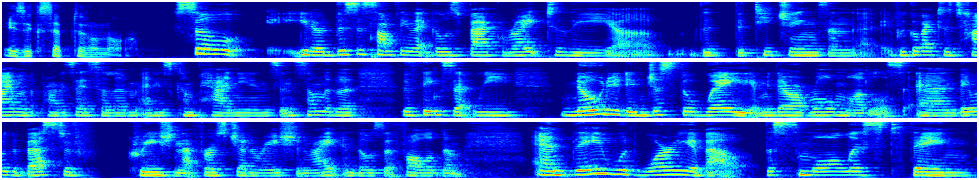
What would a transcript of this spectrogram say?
is accepted or not? So, you know, this is something that goes back right to the, uh, the, the teachings. And if we go back to the time of the Prophet ﷺ and his companions and some of the, the things that we noted in just the way, I mean, there are role models and they were the best of creation, that first generation, right? And those that followed them. And they would worry about the smallest thing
